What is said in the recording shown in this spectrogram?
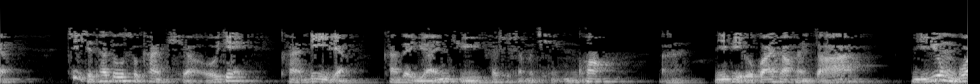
呀，这些它都是看条件、看力量、看在原局它是什么情况啊。你比如官煞很杂，你用官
